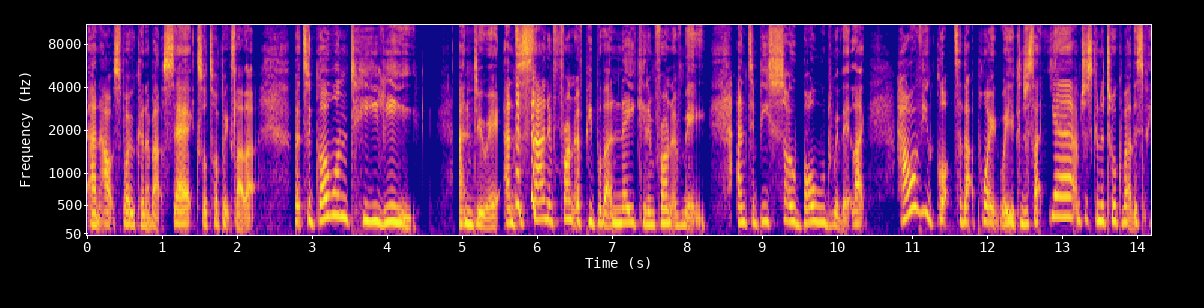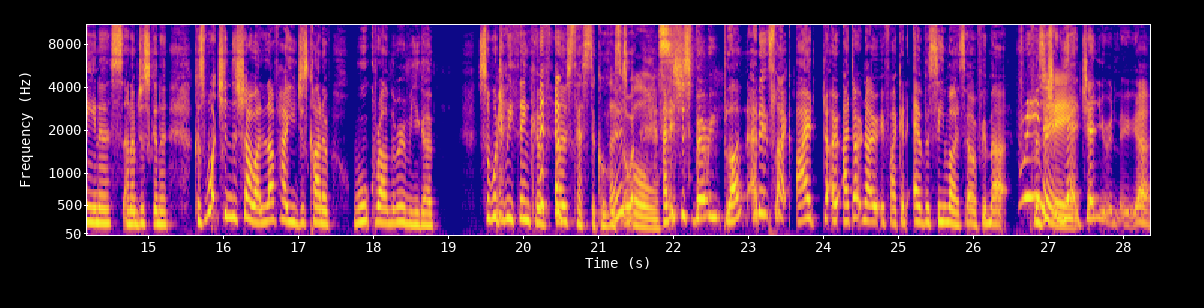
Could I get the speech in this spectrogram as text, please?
and outspoken about sex or topics like that. But to go on TV and do it and to stand in front of people that are naked in front of me and to be so bold with it, like, how have you got to that point where you can just like, yeah, I'm just going to talk about this penis and I'm just going to, because watching the show, I love how you just kind of walk around the room and you go, so what do we think of those testicles? Those Or- balls. And it's just very blunt. And it's like, I don't, I don't know if I could ever see myself in that position. Really? Yeah, genuinely. Yeah.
